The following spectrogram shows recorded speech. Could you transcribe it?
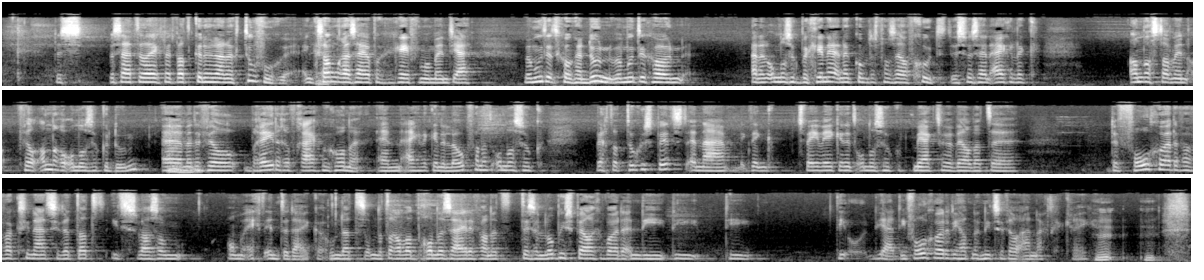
Dus we zaten heel erg met wat kunnen we daar nog toevoegen. En Xandra ja. zei op een gegeven moment, ja, we moeten het gewoon gaan doen. We moeten gewoon aan een onderzoek beginnen en dan komt het vanzelf goed. Dus we zijn eigenlijk anders dan we in veel andere onderzoeken doen, uh, mm-hmm. met een veel bredere vraag begonnen. En eigenlijk in de loop van het onderzoek werd dat toegespitst. En na, ik denk, twee weken in het onderzoek merkten we wel dat de, de volgorde van vaccinatie, dat dat iets was om, om echt in te dijken. Omdat, omdat er al wat bronnen zeiden van het, het is een lobbyspel geworden en die, die, die, die, ja, die volgorde die had nog niet zoveel aandacht gekregen. Hm.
